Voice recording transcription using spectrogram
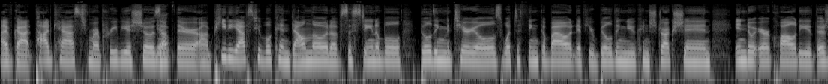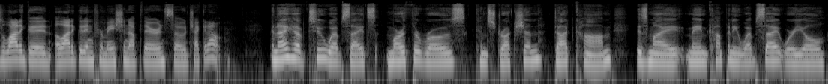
I've got podcasts from our previous shows Yep. up there, uh, PDFs people can download of sustainable building materials, what to think about if you're building new construction, indoor air quality. There's a lot of good, a lot of good information up there, and so check it out. And I have two websites. MarthaRoseConstruction.com is my main company website where you'll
